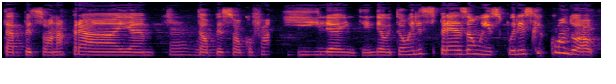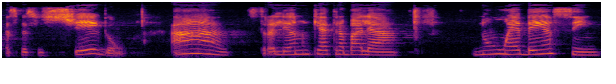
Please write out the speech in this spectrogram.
tá o pessoal na praia, uhum. tá o pessoal com a família, entendeu? Então, eles prezam isso. Por isso que quando as pessoas chegam, ah, australiano não quer trabalhar. Não é bem assim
